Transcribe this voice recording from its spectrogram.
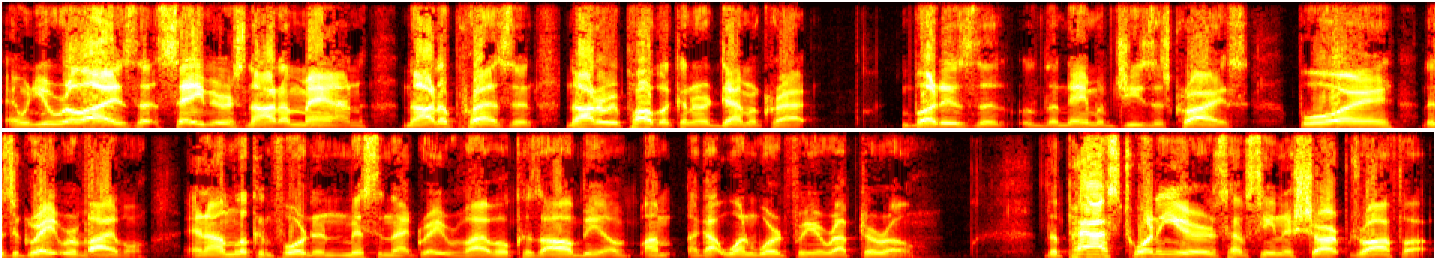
and when you realize that Savior is not a man, not a president, not a Republican or a Democrat, but is the, the name of Jesus Christ, boy, there's a great revival. And I'm looking forward to missing that great revival because I'll be, um, I'm, I got one word for you, Reptero. The past 20 years have seen a sharp drop up,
